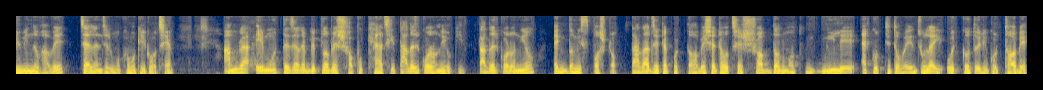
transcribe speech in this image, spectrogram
বিভিন্নভাবে চ্যালেঞ্জের মুখোমুখি করছে। আমরা এই মুহূর্তে যারা বিপ্লবের সপক্ষে আছি, তাদের করণীয় কি? তাদের করণীয় একদম স্পষ্ট। তারা যেটা করতে হবে সেটা হচ্ছে সব দলমত মিলে একত্রিত হয়ে জুলাই ঐক্য তৈরি করতে হবে।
